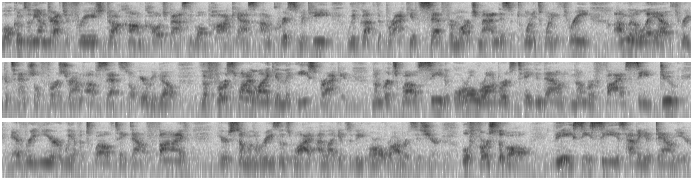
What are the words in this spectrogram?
Welcome to the UndraftedFreeAgent.com College Basketball Podcast. I'm Chris McKee. We've got the bracket set for March Madness of 2023. I'm going to lay out three potential first round upsets, so here we go. The first one I like in the East bracket number 12 seed Oral Roberts taking down number 5 seed Duke. Every year we have a 12 take down a 5. Here's some of the reasons why I like it to be Oral Roberts this year. Well, first of all, the ACC is having a down year.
